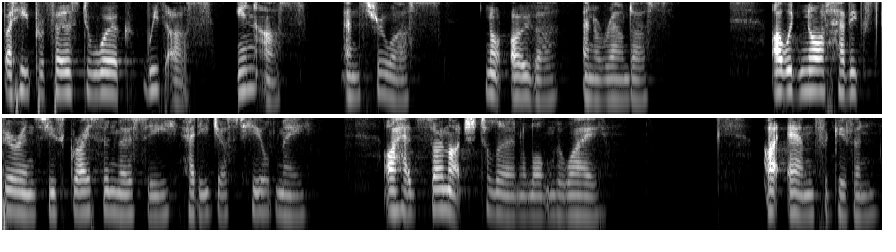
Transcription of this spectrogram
but he prefers to work with us, in us, and through us, not over and around us. I would not have experienced his grace and mercy had he just healed me. I had so much to learn along the way. I am forgiven.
